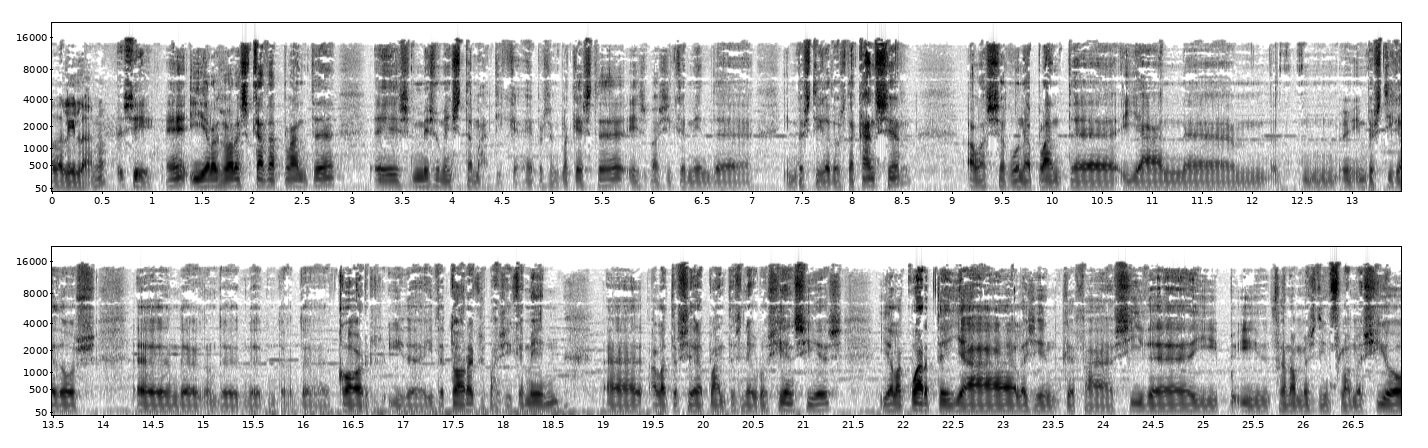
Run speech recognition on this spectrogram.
la lila, no? Sí, eh? i aleshores cada planta és més o menys temàtica. Eh? Per exemple, aquesta és bàsicament d'investigadors de càncer, a la segona planta hi ha eh, investigadors eh, de, de, de, de, cor i de, i de tòrax, bàsicament. Eh, a la tercera planta és neurociències i a la quarta hi ha la gent que fa sida i, i fenòmens d'inflamació,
